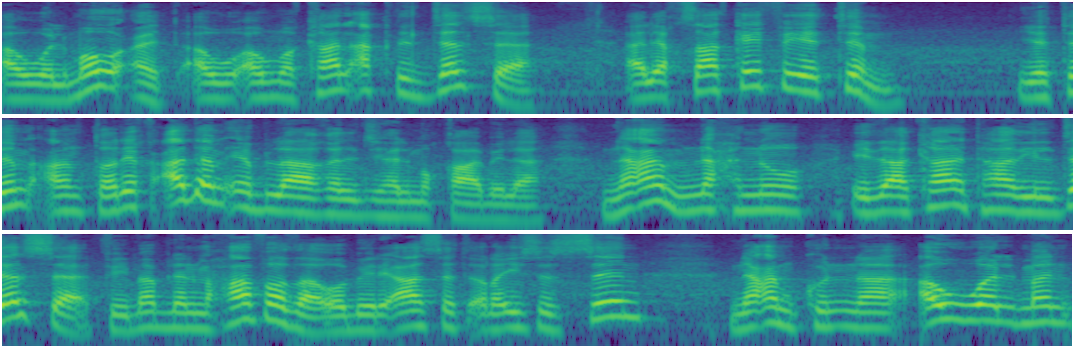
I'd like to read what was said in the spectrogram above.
أو الموعد أو أو مكان عقد الجلسة. الإقصاء كيف يتم؟ يتم عن طريق عدم إبلاغ الجهة المقابلة. نعم نحن إذا كانت هذه الجلسة في مبنى المحافظة وبرئاسة رئيس السن نعم كنا أول من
